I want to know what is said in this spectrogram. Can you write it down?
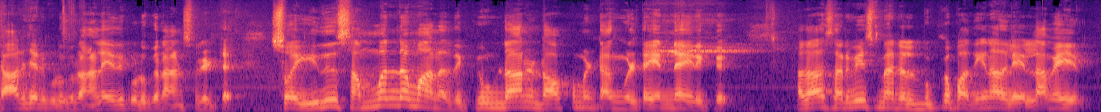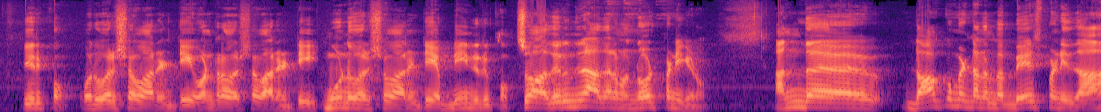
சார்ஜர் கொடுக்குறாங்களா எது கொடுக்குறான்னு சொல்லிட்டு. ஸோ இது சம்பந்தமானதுக்கு உண்டான டாக்குமெண்ட் அவங்கள்ட்ட என்ன இருக்குது அதாவது சர்வீஸ் மேனுவல் புக்கை பார்த்தீங்கன்னா அதில் எல்லாமே இருக்கும். ஒரு வருஷம் வாரண்டி ஒன்றரை வருஷம் வாரண்டி மூணு வருஷம் வாரண்டி அப்படின்னு இருக்கும். ஸோ அது இருந்துன்னா அதை நம்ம நோட் பண்ணிக்கணும். அந்த டாக்குமெண்ட்டை நம்ம பேஸ் பண்ணி தான்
